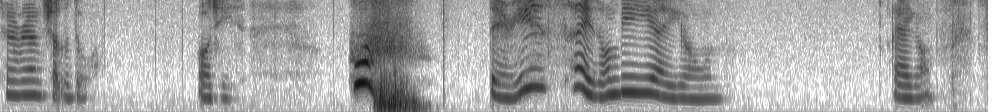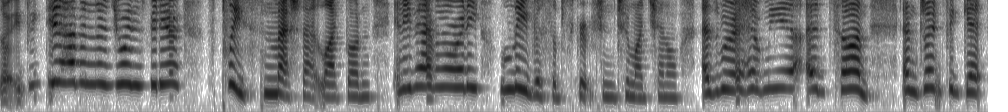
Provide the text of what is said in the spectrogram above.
Turn around, shut the door. Oh jeez. Whew. There he is. Hey zombie, how you going? There you go. So if you did happen to enjoy this video, please smash that like button. And if you haven't already, leave a subscription to my channel as will help me a ton. And don't forget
